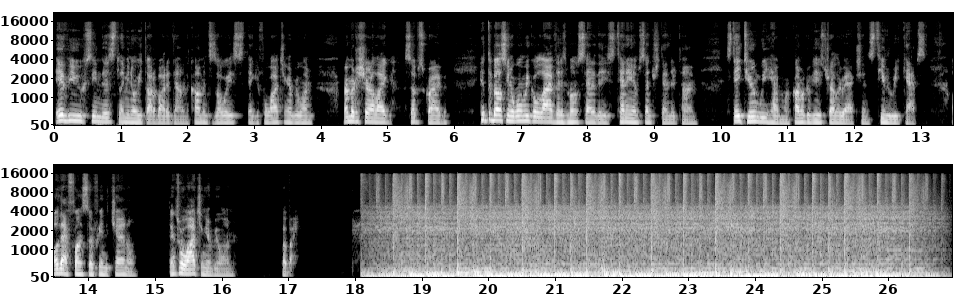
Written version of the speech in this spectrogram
if you've seen this, let me know what you thought about it down in the comments. As always, thank you for watching, everyone. Remember to share, like, subscribe, hit the bell so you know when we go live. That is most Saturdays, 10 a.m. Central Standard Time. Stay tuned. We have more comic reviews, trailer reactions, TV recaps, all that fun stuff in the channel. Thanks for watching, everyone. Bye bye.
